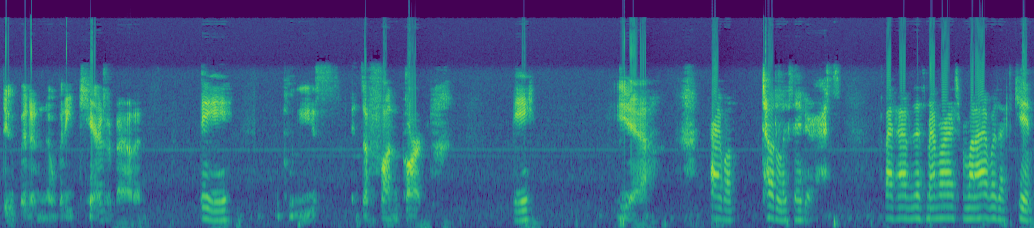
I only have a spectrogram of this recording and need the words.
stupid and nobody cares about it. Bea. Please. It's a fun part. Bea. Yeah. I will totally save your ass. I might have this memorized from when I was a kid.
